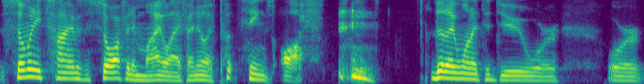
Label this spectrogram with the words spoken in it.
so many times and so often in my life, I know I put things off that I wanted to do or or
